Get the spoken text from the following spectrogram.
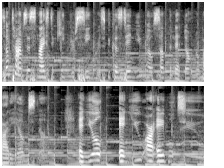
Sometimes it's nice to keep your secrets because then you know something that don't nobody else know. And you'll and you are able to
